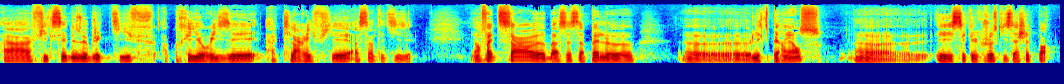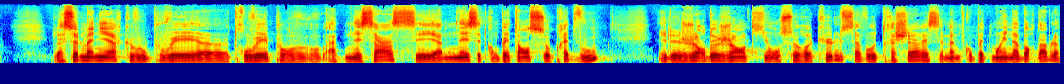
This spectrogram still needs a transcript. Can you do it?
à fixer des objectifs, à prioriser, à clarifier, à synthétiser. Et en fait, ça, euh, bah, ça s'appelle l'expérience, et c'est quelque chose qui s'achète pas. La seule manière que vous pouvez trouver pour amener ça, c'est amener cette compétence auprès de vous et le genre de gens qui ont ce recul, ça vaut très cher et c'est même complètement inabordable.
